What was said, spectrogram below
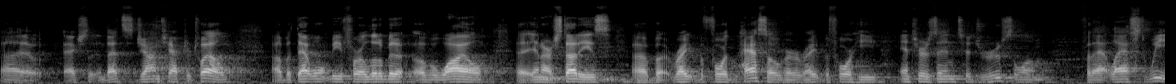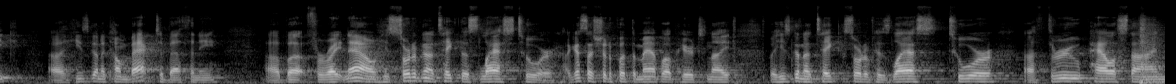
Uh, actually, that's John chapter 12. Uh, but that won't be for a little bit of a while uh, in our studies. Uh, but right before the Passover, right before he enters into Jerusalem for that last week, he's going to come back to Bethany uh, but for right now, he's sort of going to take this last tour. I guess I should have put the map up here tonight, but he's going to take sort of his last tour uh, through Palestine,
